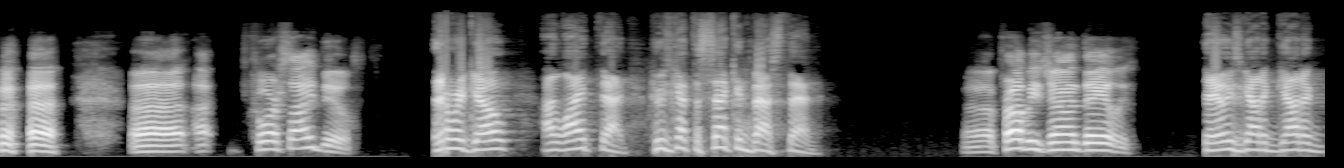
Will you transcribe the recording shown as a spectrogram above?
uh, of course I do. There we go. I like that. Who's got the second best then? Uh, probably John Daly. Daly's got a got a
